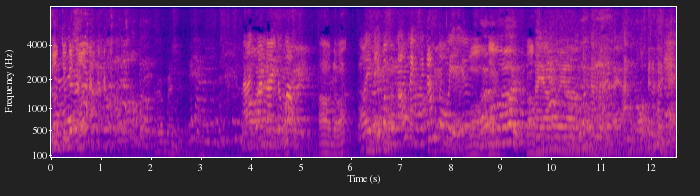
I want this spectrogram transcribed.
cơm chưa biết tới này của anh đây đúng không? Ờ được á rồi để con bún máu ăn 18 tô vậy á. wow, đây này hơi mất năng lượng phải ăn một tối này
